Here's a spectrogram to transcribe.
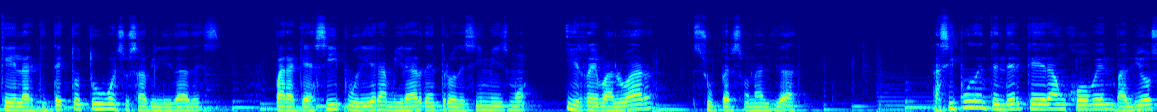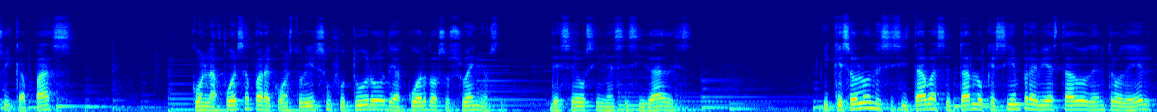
que el arquitecto tuvo en sus habilidades para que así pudiera mirar dentro de sí mismo y reevaluar su personalidad. Así pudo entender que era un joven valioso y capaz, con la fuerza para construir su futuro de acuerdo a sus sueños, deseos y necesidades, y que solo necesitaba aceptar lo que siempre había estado dentro de él,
